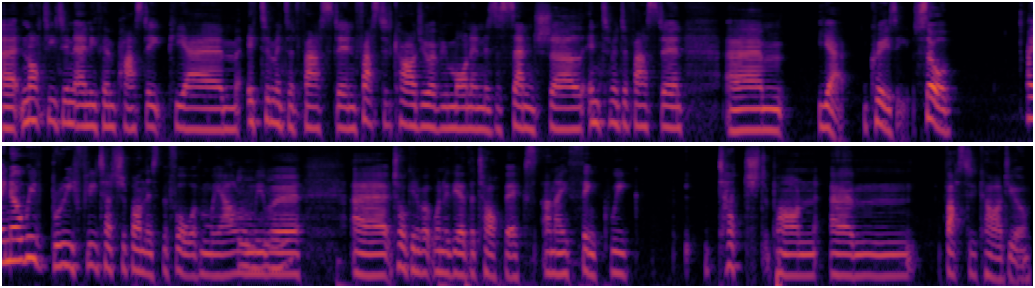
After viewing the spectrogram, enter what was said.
Uh, not eating anything past 8 p.m. Intermittent fasting, fasted cardio every morning is essential. Intermittent fasting, um, yeah, crazy. So, I know we've briefly touched upon this before, haven't we, Al, when we were uh, talking about one of the other topics, and I think we touched upon um, fasted cardio.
